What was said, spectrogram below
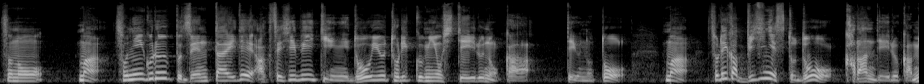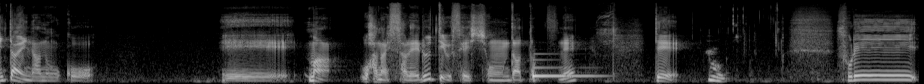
そのまあソニーグループ全体でアクセシビリティにどういう取り組みをしているのかっていうのとまあそれがビジネスとどう絡んでいるかみたいなのをこうえー、まあお話しされるっていうセッションだったんですね。で、はい、それ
